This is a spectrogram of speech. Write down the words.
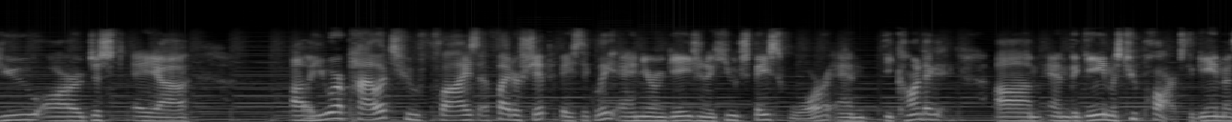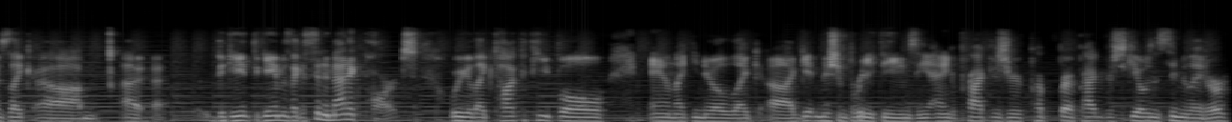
you are just a uh, uh, you are a pilot who flies a fighter ship, basically, and you're engaged in a huge space war. And the conduct, um, and the game has two parts. The game is like um, uh, uh, the game. The game is like a cinematic part where you like talk to people and like you know like uh, get mission briefings and, and practice your pr- pr- practice your skills in simulator.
